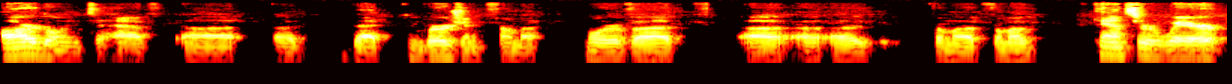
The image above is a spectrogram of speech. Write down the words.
are going to have uh, that conversion from a more of a, from a from a cancer where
